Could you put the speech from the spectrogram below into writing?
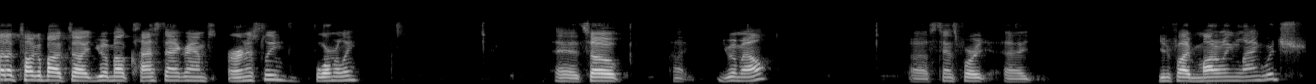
to talk about uh, UML class diagrams earnestly, formally. Uh, so uh, UML uh, stands for uh, Unified Modeling Language,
